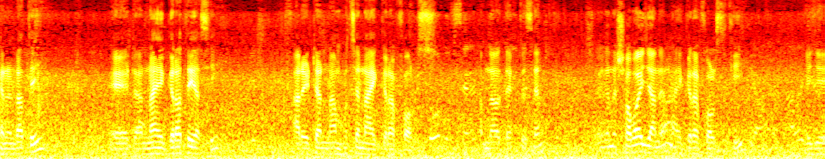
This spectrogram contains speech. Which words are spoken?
কানাডাতেই। এটা নায়গ্রাতেই আছি, আর এটার নাম হচ্ছে নায়গ্রা ফলস। আপনারা দেখতেছেন। এখানে সবাই জানেন নায়গ্রা ফলস কি। এই যে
